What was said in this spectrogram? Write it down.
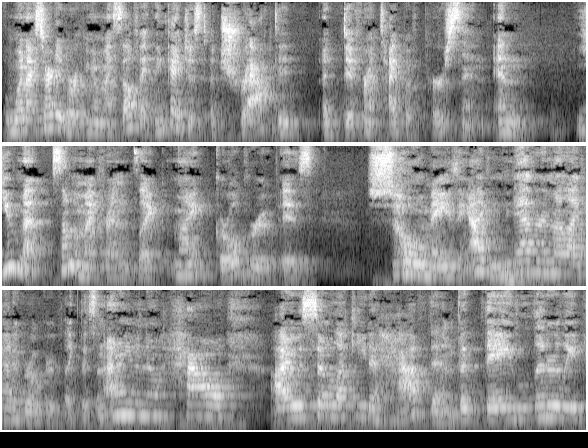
when I started working on myself, I think I just attracted a different type of person. And you met some of my friends, like my girl group is so amazing. I've mm-hmm. never in my life had a girl group like this, and I don't even know how I was so lucky to have them. But they literally,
